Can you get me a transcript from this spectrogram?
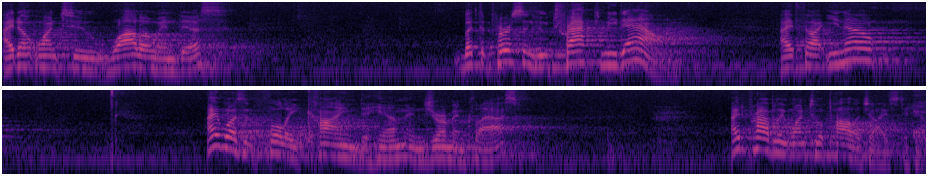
I don't want to wallow in this, but the person who tracked me down, I thought, you know, I wasn't fully kind to him in German class. I'd probably want to apologize to him.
